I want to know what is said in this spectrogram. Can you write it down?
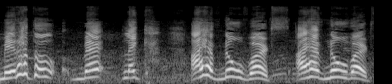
मेरा तो मैं like I have no words I have no words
